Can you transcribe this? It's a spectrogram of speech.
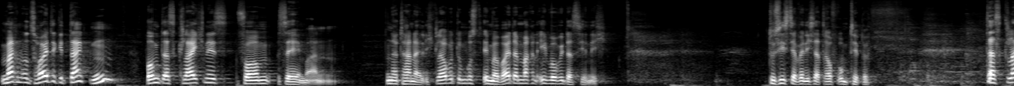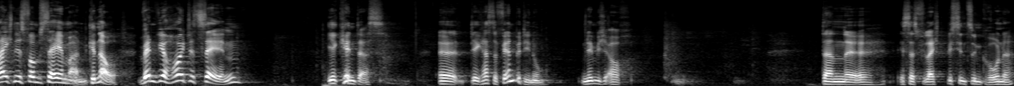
machen uns heute Gedanken um das Gleichnis vom Sämann. Nathanael, ich glaube, du musst immer weitermachen, irgendwo wie das hier nicht. Du siehst ja, wenn ich da drauf rumtippe. Das Gleichnis vom Sämann, genau. Wenn wir heute säen, ihr kennt das, äh, die hast du Fernbedienung, nehme ich auch. Dann äh, ist das vielleicht ein bisschen synchroner.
